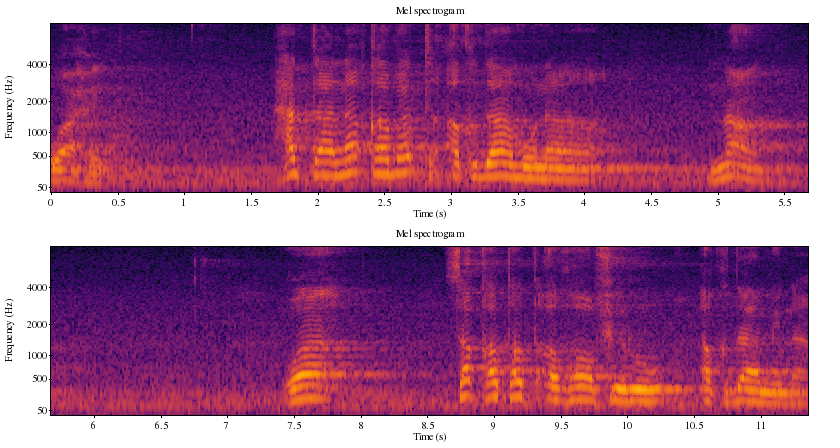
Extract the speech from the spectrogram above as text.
واحد. حتى نقبت أقدامنا. نعم. وسقطت أظافر أقدامنا.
